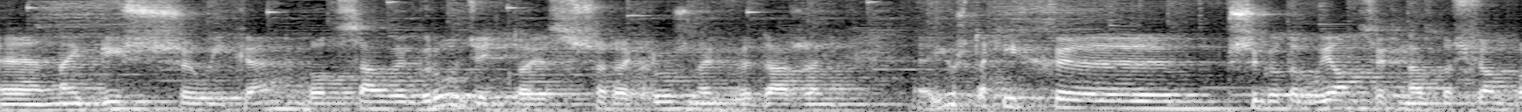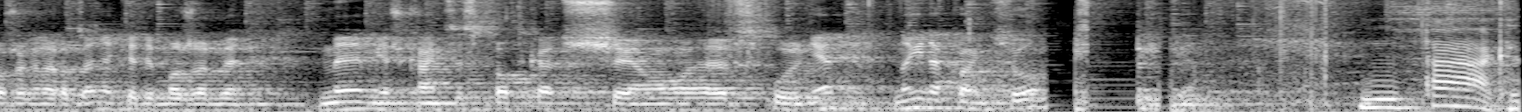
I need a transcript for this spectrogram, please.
e, najbliższy weekend, bo cały grudzień to jest szereg różnych wydarzeń, e, już takich e, przygotowujących nas do Świąt Bożego Narodzenia, kiedy możemy my, mieszkańcy, spotkać się e, wspólnie. No i na końcu Tak, e,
